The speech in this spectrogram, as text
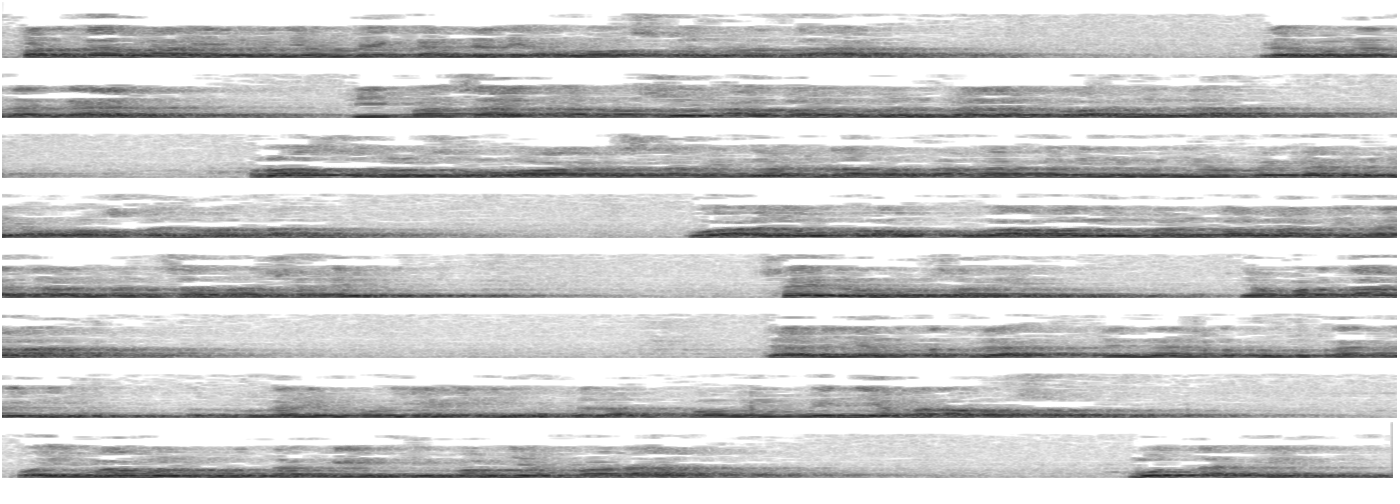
pertama yang menyampaikan dari Allah Subhanahu wa taala. Beliau mengatakan di pasal Ar-Rasul awal man balagha anillah. Rasul SAW itu adalah pertama kali yang menyampaikan dari Allah Subhanahu Wa Taala. Wa awalu man qama bi hadzal mansab asyarif Sayyidul Mursalin. Yang pertama dari yang tegak dengan kedudukan ini, kedudukan yang mulia ini adalah pemimpinnya para rasul. Wa imamul mutakin, imamnya para mutakin.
